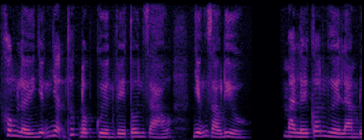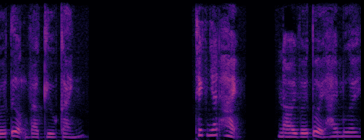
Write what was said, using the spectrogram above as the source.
không lấy những nhận thức độc quyền về tôn giáo, những giáo điều, mà lấy con người làm đối tượng và cứu cánh. Thích nhất hạnh, nói với tuổi 20,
